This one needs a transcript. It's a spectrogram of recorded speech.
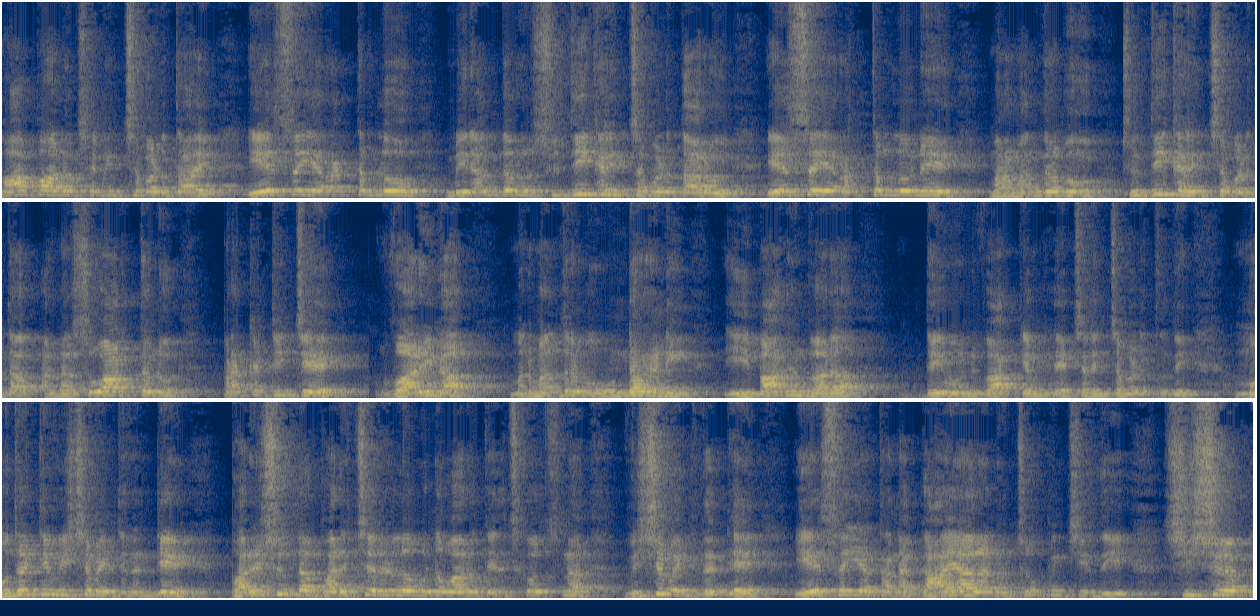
పాపాలు క్షమించబడతాయి. ఏసయ్య రక్తంలో మీరందరూ శుద్ధీకరించబడతారు. ఏసయ్య రక్తంలోనే మనమందరము శుద్ధీకరించబడతాం అన్న సువార్తను ప్రకటించే వారిగా మనమందరము ఉండాలని ఈ భాగం ద్వారా దేవుని వాక్యం హెచ్చరించబడుతుంది. మొదటి విషయం ఏంటిదంటే పరిశుద్ధ పరిచర్యలో ఉన్న వారు తెలుసుకోవాల్సిన విషయం ఏంటిదంటే ఏసయ్య తన గాయాలను చూపించింది శిష్యులకు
